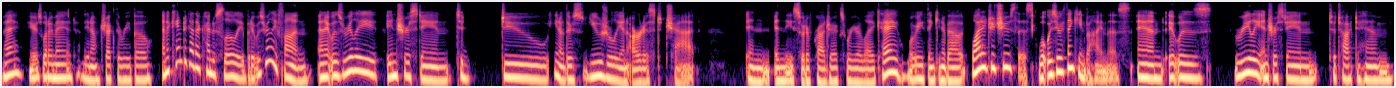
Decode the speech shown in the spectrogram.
hey, here's what I made, you know, check the repo. And it came together kind of slowly, but it was really fun. And it was really interesting to do, you know, there's usually an artist chat in in these sort of projects where you're like, "Hey, what were you thinking about? Why did you choose this? What was your thinking behind this?" And it was really interesting to talk to him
